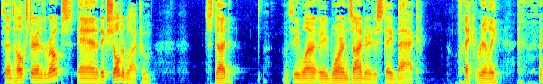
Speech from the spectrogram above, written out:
sends Hulkster into the ropes, and a big shoulder block from Studd. Let's see, he warns Andre to stay back. Like, really?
